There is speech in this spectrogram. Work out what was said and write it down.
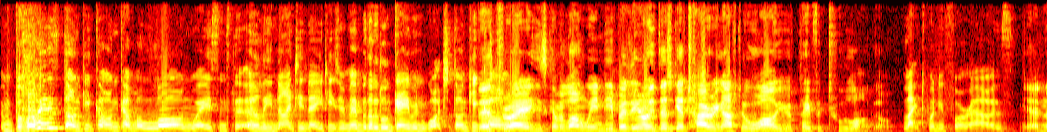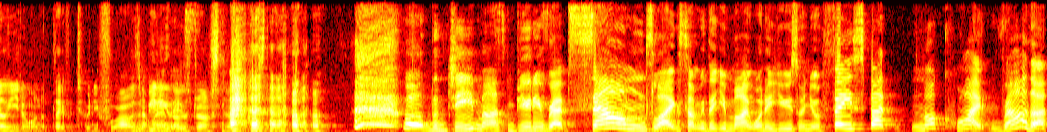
Boys, Donkey Kong come a long way since the early 1980s. Remember the little game and watch Donkey That's Kong? That's right. He's come a long way indeed. But you know, it does get tiring after a while. if You play for too long, though. Like 24 hours. Yeah, no, you don't want to play for 24 hours Not beating those drums. No. Well, the G Mask Beauty Wrap sounds like something that you might want to use on your face, but not quite. Rather,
